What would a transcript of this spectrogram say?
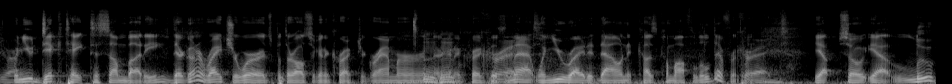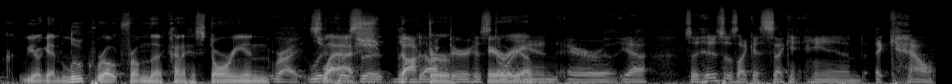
right. when you dictate to somebody, they're going to write your words, but they're also going to correct your grammar and they're mm-hmm. going to correct this and that. When you write it down, it does come off a little differently. Correct. Yep. So yeah, Luke. You know, again, Luke wrote from the kind of historian Right. Luke slash was the, the doctor, doctor, area. historian era. Yeah. So his was like a second hand account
